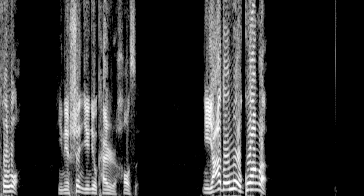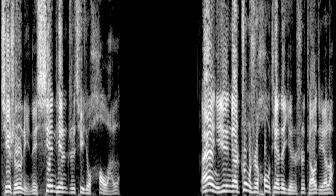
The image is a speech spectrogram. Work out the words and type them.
脱落，你那肾精就开始耗损。你牙都落光了，其实你那先天之气就耗完了。哎，你就应该重视后天的饮食调节了，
